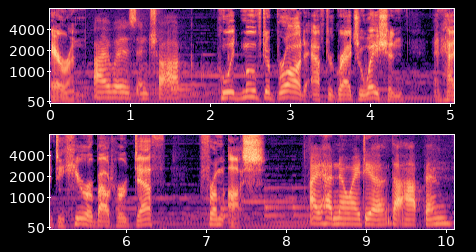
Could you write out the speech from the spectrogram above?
Erin, I was in shock. who had moved abroad after graduation and had to hear about her death from us. I had no idea that happened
